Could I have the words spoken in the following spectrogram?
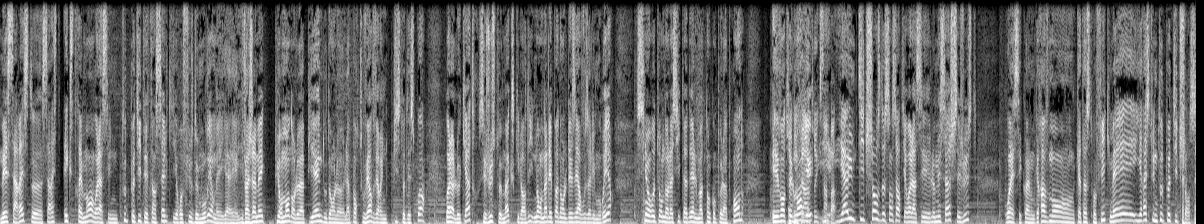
Mais ça reste, ça reste extrêmement, voilà, c'est une toute petite étincelle qui refuse de mourir, mais il, va jamais purement dans le happy end ou dans le- la porte ouverte vers une piste d'espoir. Voilà, le 4, c'est juste Max qui leur dit, non, n'allez pas dans le désert, vous allez mourir. Si on retourne dans la citadelle maintenant qu'on peut la prendre, éventuellement, y y il y a une petite chance de s'en sortir. Voilà, c'est le message, c'est juste, Ouais, c'est quand même gravement catastrophique, mais il reste une toute petite chance.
